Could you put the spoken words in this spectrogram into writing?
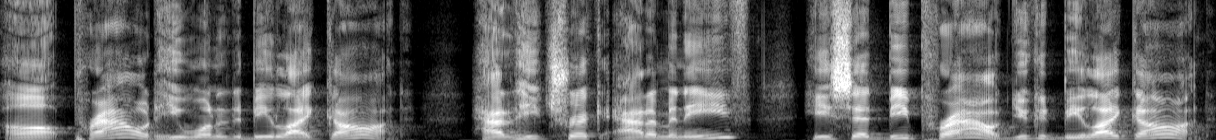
uh, proud. He wanted to be like God. How did he trick Adam and Eve? He said, Be proud. You could be like God.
